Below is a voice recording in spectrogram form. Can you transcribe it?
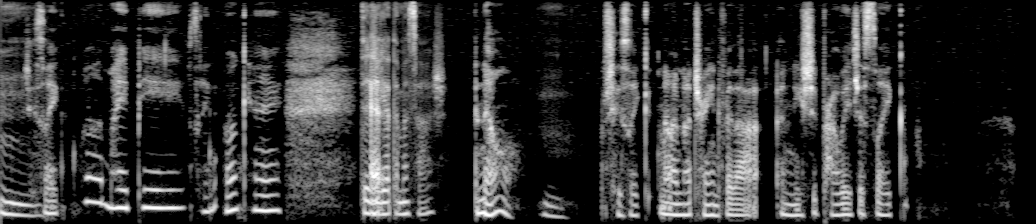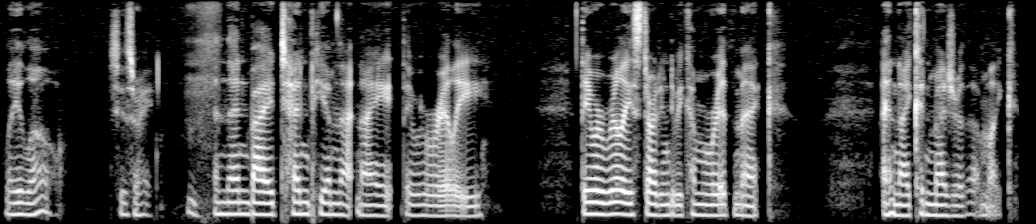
Mm. She's like, well, it might be. It's like, okay. Did you uh, get the massage? No. Mm. She's like, no, I'm not trained for that. And you should probably just like lay low. She was right. Hmm. And then by 10 p.m. that night, they were really, they were really starting to become rhythmic. And I could measure them like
